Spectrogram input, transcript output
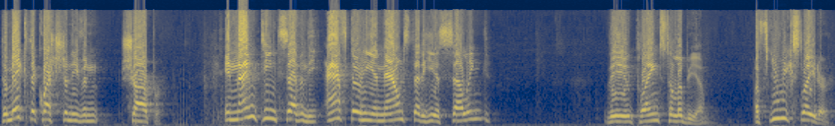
To make the question even sharper, in 1970, after he announced that he is selling the planes to Libya, a few weeks later,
